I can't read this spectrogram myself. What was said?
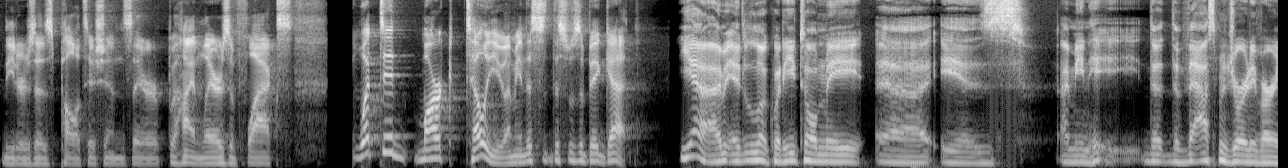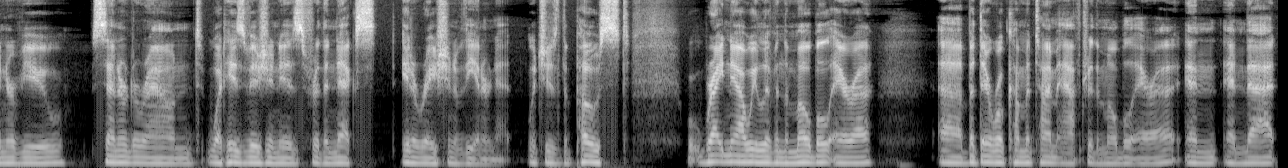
leaders as politicians. They're behind layers of flacks. What did Mark tell you? I mean, this this was a big get. Yeah, I mean, look, what he told me uh, is, I mean, he, the the vast majority of our interview centered around what his vision is for the next iteration of the internet, which is the post right now we live in the mobile era, uh, but there will come a time after the mobile era, and and that,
